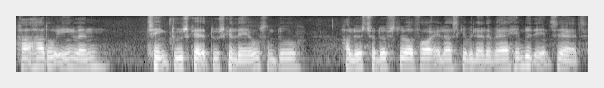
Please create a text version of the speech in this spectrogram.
Har, har du en eller anden ting, du skal, du skal lave, som du har lyst til at løfte sløret for, eller skal vi lade det være hemmeligt indtil, at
